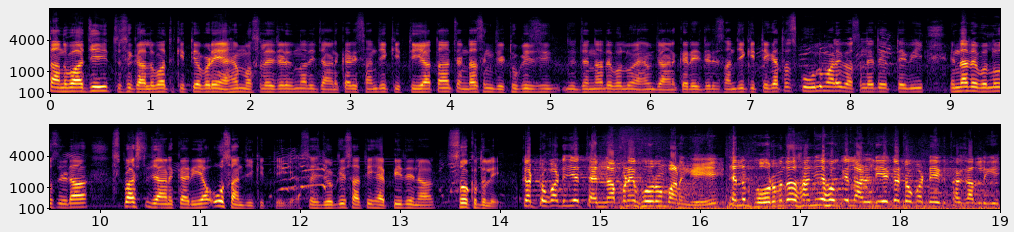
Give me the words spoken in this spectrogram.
ਧੰਨਵਾਦ ਜੀ ਤੁਸੀਂ ਗੱਲਬਾਤ ਕੀਤੀ ਹੈ ਬੜੇ ਅਹਿਮ ਮਸਲੇ ਜਿਹੜੇ ਉਹਨਾਂ ਦੀ ਜਾਣਕਾਰੀ ਸਾਂਝੀ ਕੀਤੀ ਆ। ਤਾਂ ਚੰਡਾ ਸਿੰਘ ਜੇਠੂ ਜੀ ਸੀ ਜਿਨ੍ਹਾਂ ਦੇ ਵੱਲੋਂ ਅਹਿਮ ਜਾਣਕਾਰੀ ਜਿਹੜੀ ਸਾਂਝੀ ਕੀਤੀ ਗਿਆ ਤਾਂ ਸਕੂਲ ਵਾਲੇ ਮਸਲੇ ਦੇ ਉੱਤੇ ਵੀ ਇਹਨਾਂ ਦੇ ਵੱਲੋਂ ਜਿਹੜਾ ਸਪਸ਼ਟ ਜਾਣਕਾਰੀ ਆ ਉਹ ਸਾਂਝੀ ਕੀਤੀ ਗਿਆ ਸਹਿਯੋਗੀ ਸਾਥੀ ਹੈਪੀ ਦੇ ਨਾਲ ਸੁਖ ਦੁਲੇ ਘੱਟੋ ਘੱਟ ਜੇ ਤਿੰਨ ਆਪਣੇ ਫੋਰਮ ਬਣ ਗਏ ਤਿੰਨ ਫੋਰਮ ਦਾ ਸਾਂਝੇ ਹੋ ਕੇ ਲੜ ਲਈਏ ਘੱਟੋ ਘੱਟ ਏਕਤਾ ਕਰ ਲਈਏ।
